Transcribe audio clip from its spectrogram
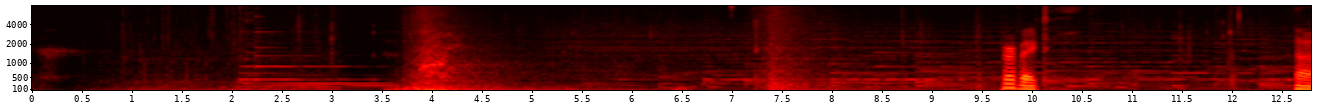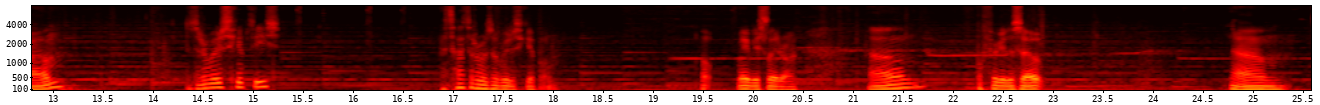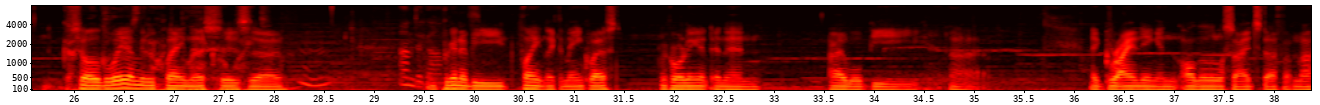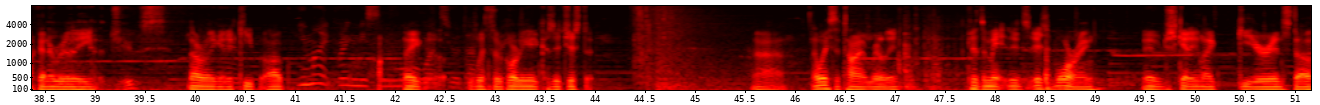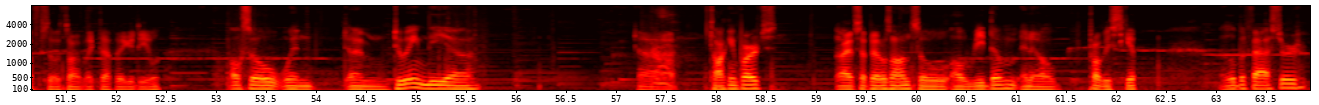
Perfect. Um, is there a way to skip these? I thought there was a way to skip them. Oh, maybe it's later on. Um, we'll figure this out. Um, so the way I'm gonna be playing this is, uh, we're gonna be playing like the main quest, recording it, and then I will be, uh, like grinding and all the little side stuff. I'm not gonna really not really gonna keep up like with recording it because it just uh, a waste of time really. Because it's, it's boring you know, just getting like gear and stuff so it's not like that big a deal. Also when I'm doing the uh, uh, talking parts I have subtitles on so I'll read them and I'll probably skip a little bit faster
